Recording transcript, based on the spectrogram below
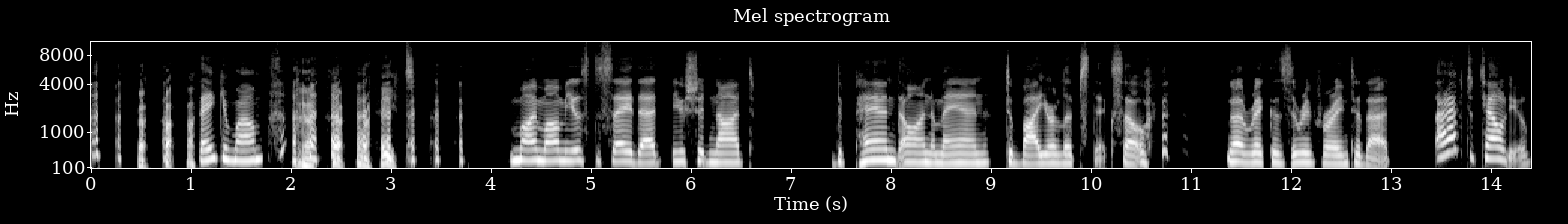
Thank you, Mom. right. My mom used to say that you should not depend on a man to buy your lipstick. So Rick is referring to that. I have to tell you,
